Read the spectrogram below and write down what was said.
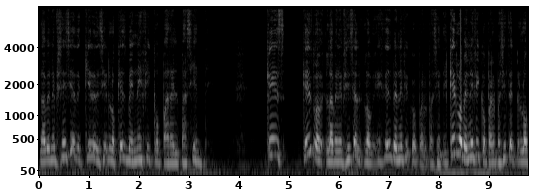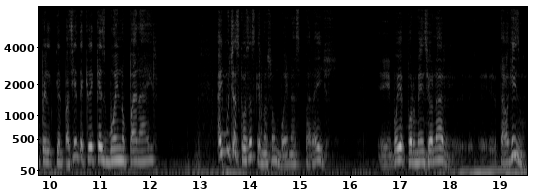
La beneficencia quiere decir lo que es benéfico para el paciente. ¿Qué es, qué es lo- la beneficencia? Es benéfico para el paciente. ¿Y qué es lo benéfico para el paciente? Lo que el paciente cree que es bueno para él. Hay muchas cosas que no son buenas para ellos. Eh, voy a, por mencionar eh, el tabaquismo.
